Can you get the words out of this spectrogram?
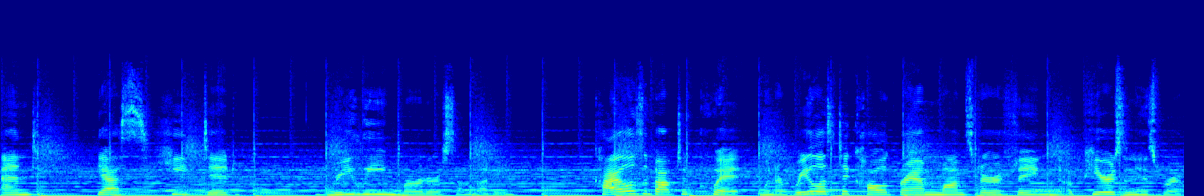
And yes, he did really murder somebody. Kyle is about to quit when a realistic hologram monster thing appears in his room.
